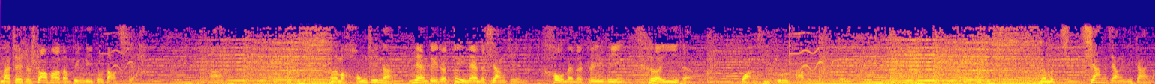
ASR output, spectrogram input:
那真是双方的兵力都到齐了，啊，那么红军呢，面对着对面的湘军，后面的追兵，侧翼的。广西军阀的部队，那么湘江一战呢，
